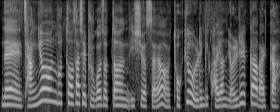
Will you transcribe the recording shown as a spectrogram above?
네, 작년부터 사실 불거졌던 이슈였어요. 도쿄 올림픽 과연 열릴까 말까.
